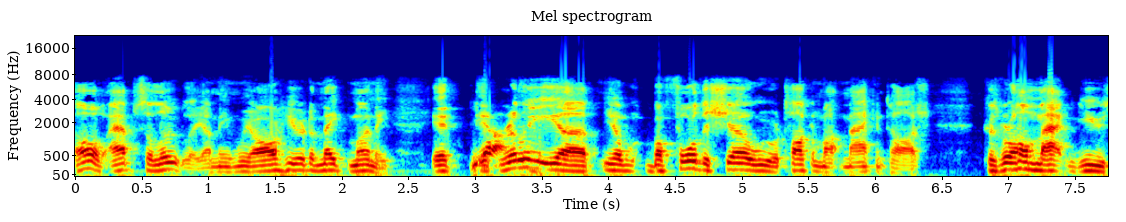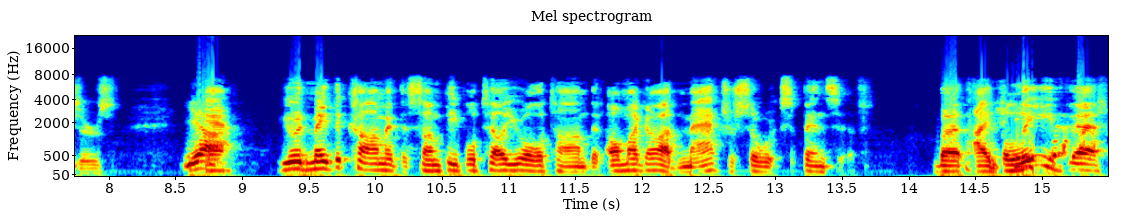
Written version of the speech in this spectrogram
Oh, absolutely. I mean, we are here to make money. It yeah. it really, uh, you know, before the show we were talking about Macintosh because we're all Mac users. Yeah. And you had made the comment that some people tell you all the time that, oh my God, Macs are so expensive. But I believe that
